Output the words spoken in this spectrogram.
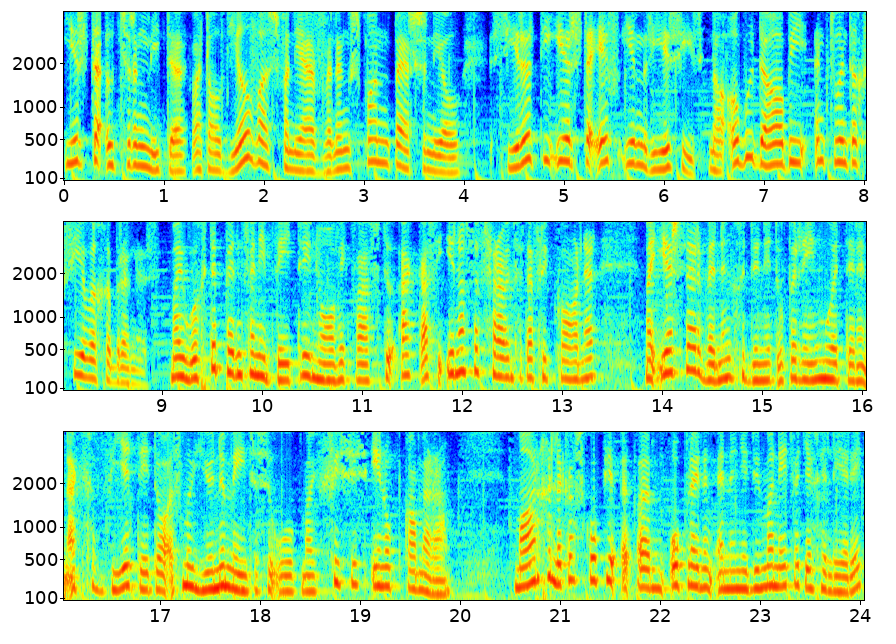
eerste oudstringniete wat al deel was van die herwinningsspan personeel sedert die eerste F1 resies na Abu Dhabi in 2007 gebring is. My hoogtepunt van die wedren naweek was toe ek as die enigste vrou in Suid-Afrikaner my eerste herwinning gedoen het op 'n renmotor en ek geweet het daar is miljoene mense se oë op my fisies en op kamera. Maar gelukkig skop jy 'n um, opleiding in en jy doen maar net wat jy geleer het.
